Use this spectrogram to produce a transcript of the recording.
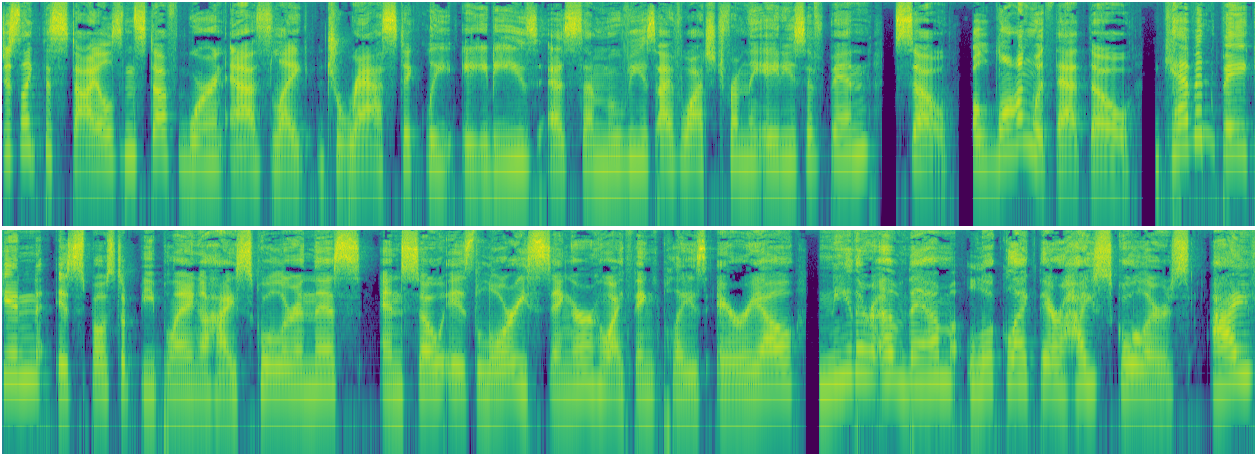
Just like the styles and stuff weren't as like drastically 80s as some movies I've watched from the 80s have been. So, along with that, though, Kevin Bacon is supposed to be playing a high schooler in this, and so is Lori Singer, who I think plays Ariel. Neither of them look like they're high schoolers. I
